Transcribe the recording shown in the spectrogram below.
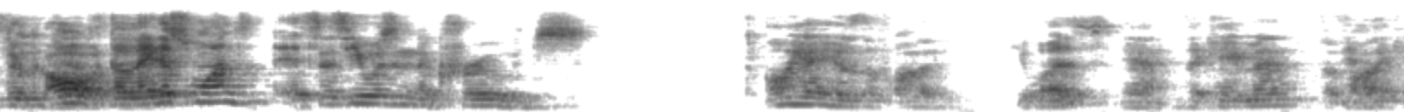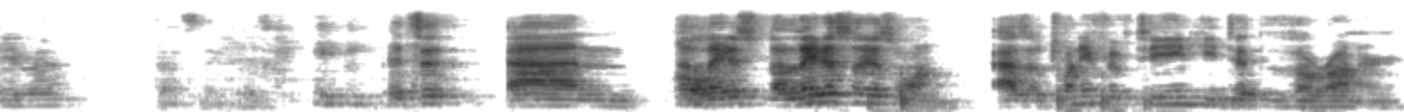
The, Seeing oh, the latest ones. It says he was in the Croods. Oh yeah, he was the father. He was. Yeah, the caveman, the Yeah. father caveman. That's Nicolas Cage. It's a and the Oh. latest, the latest, latest one. As of 2015, he did The Runner.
